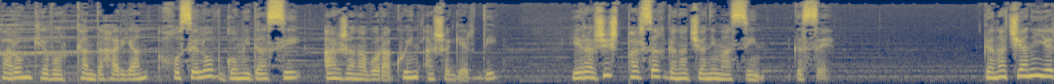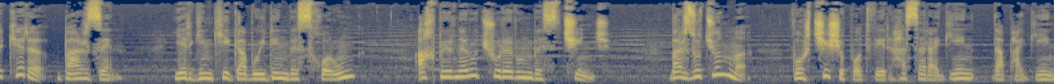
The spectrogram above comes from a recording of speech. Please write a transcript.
Բարոն Քևոր Քանդահարյան խոսելով Գոմիդասի արժանավորակույն աշակերտի երաժիշտ Փարսեղ Գանաչյանի մասին գսե. Գանաչյանի երկերը բարձ են Երգինքի գաբույդին բես խորունգ, աղբյուրներու ճուրերուն բես չինչ։ Բարզությունը որ չի շփոթվիր հասարագին դափագին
